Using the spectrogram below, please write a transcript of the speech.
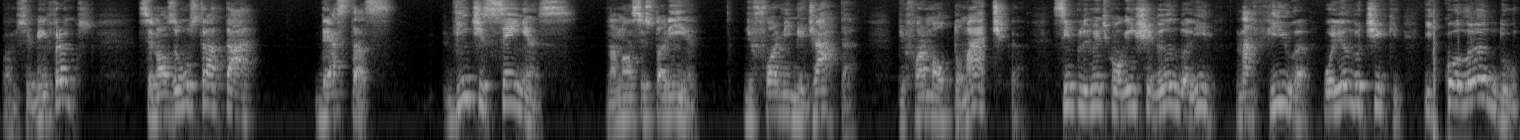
vamos ser bem francos. Se nós vamos tratar destas 20 senhas na nossa historinha de forma imediata, de forma automática, simplesmente com alguém chegando ali na fila, olhando o tique e colando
